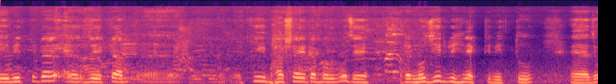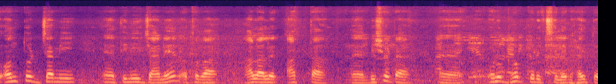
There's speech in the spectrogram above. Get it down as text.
এই মৃত্যুটা যে একটা কি ভাষায় এটা বলব যে এটা নজিরবিহীন একটি মৃত্যু যে অন্তর্জামী তিনি জানেন অথবা আলালের আত্মা বিষয়টা অনুভব করেছিলেন হয়তো।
